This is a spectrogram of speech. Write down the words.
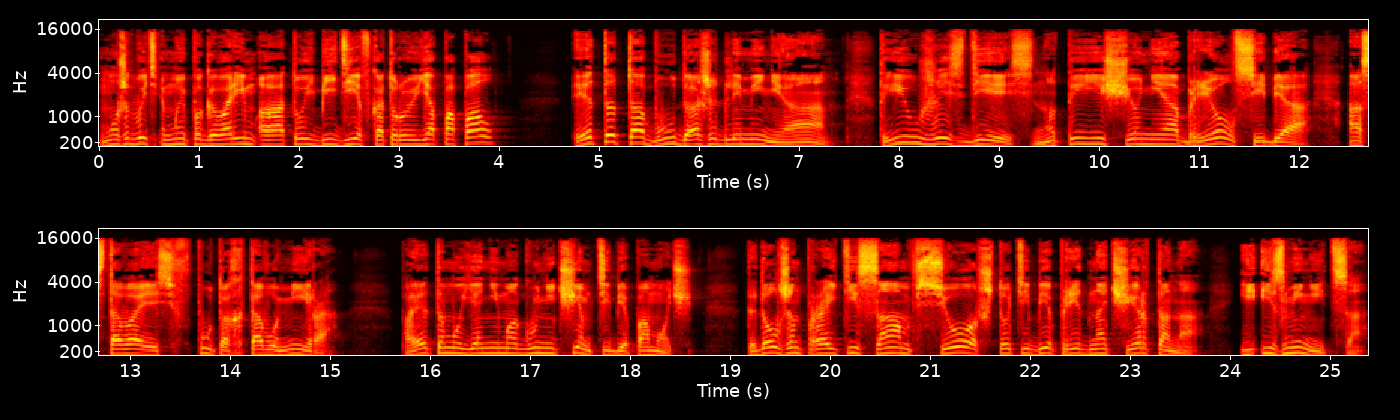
Может быть, мы поговорим о той беде, в которую я попал? Это табу даже для меня. Ты уже здесь, но ты еще не обрел себя, оставаясь в путах того мира. Поэтому я не могу ничем тебе помочь. Ты должен пройти сам все, что тебе предначертано, и измениться.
